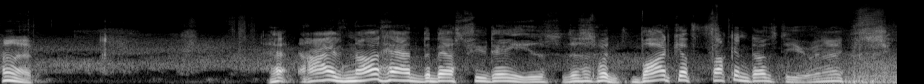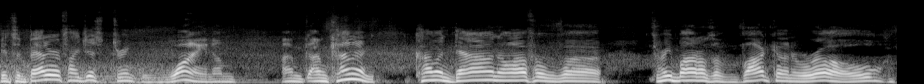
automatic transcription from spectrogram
of. Ha- I've not had the best few days. This is what vodka fucking does to you, and I, it's better if I just drink wine. I'm, I'm, I'm kind of coming down off of uh, three bottles of vodka in a row.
